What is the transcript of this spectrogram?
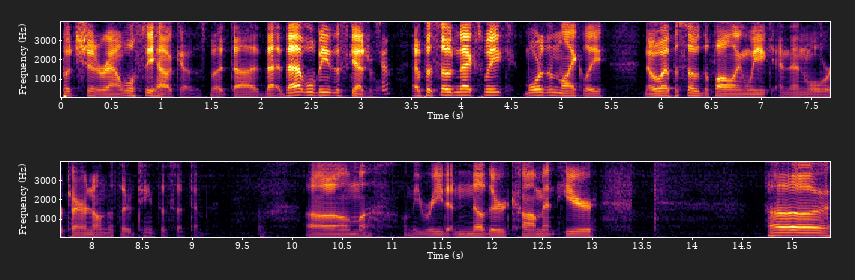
put shit around. We'll see how it goes, but uh, that that will be the schedule. Episode next week, more than likely. No episode the following week, and then we'll return on the 13th of September. Um, let me read another comment here. Uh,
